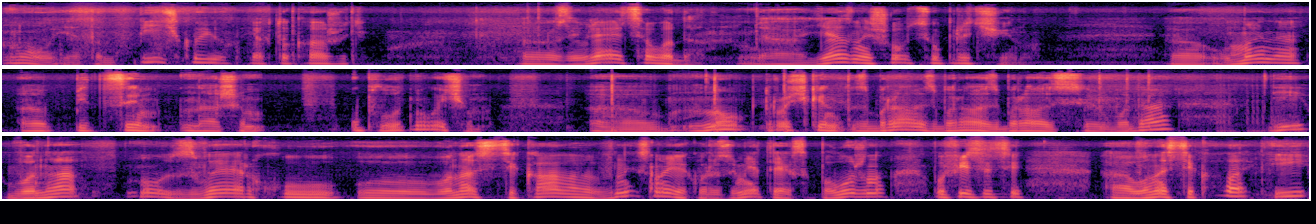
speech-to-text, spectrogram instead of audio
ну, я там пічкою, як то кажуть, е, з'являється вода. Я знайшов цю причину. У мене під цим нашим уплотнювачем ну, трошки збиралась, збиралась, збиралась вода, і вона ну, зверху вона стікала вниз, ну як ви розумієте, як це положено по фізиці. Вона стікала і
